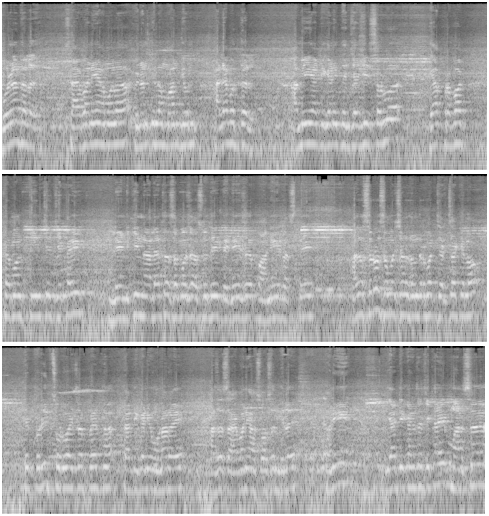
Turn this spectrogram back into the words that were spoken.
बोलण्यात आलं. साहेबांनी आम्हाला विनंतीला मान देऊन आल्याबद्दल आम्ही या ठिकाणी त्यांच्याशी सर्व या प्रभाग क्रमांक तीनचे जे काही लेंडकी नाल्याचा समस्या असू दे ड्रेनेज पाणी रस्ते आता सर्व समस्यांसंदर्भात चर्चा केलं. ते त्वरित सोडवायचा प्रयत्न त्या ठिकाणी होणार आहे असं साहेबांनी आश्वासन दिलं आहे आणि या ठिकाणचं जे काही माणसं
